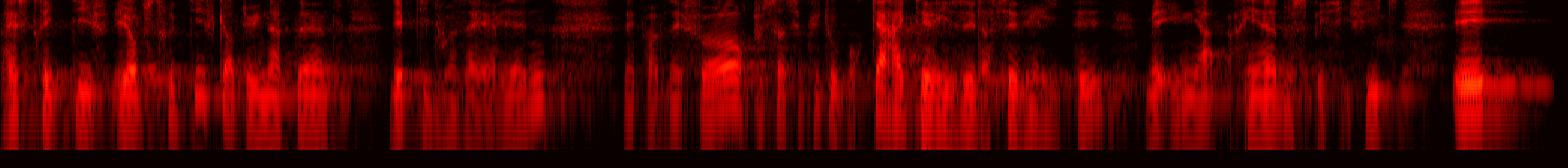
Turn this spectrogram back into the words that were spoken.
restrictif et obstructif quand il y a une atteinte des petites voies aériennes, l'épreuve d'effort, tout ça c'est plutôt pour caractériser la sévérité, mais il n'y a rien de spécifique. Et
